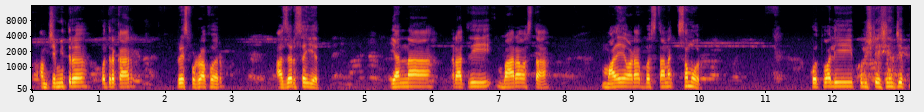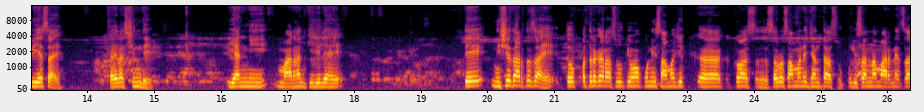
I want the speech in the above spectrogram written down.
आमचे मित्र पत्रकार प्रेस फोटोग्राफर आझर सय्यद यांना रात्री बारा वाजता माळेवाडा बसस्थानक समोर कोतवाली पोलीस स्टेशनचे P S I Kailas Shinde यांनी मारहाण केलेली आहे. ते निषेधार्थच आहे. तो पत्रकार असो किंवा कोणी सामाजिक किंवा स- सर्वसामान्य जनता असो पोलिसांना मारण्याचा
